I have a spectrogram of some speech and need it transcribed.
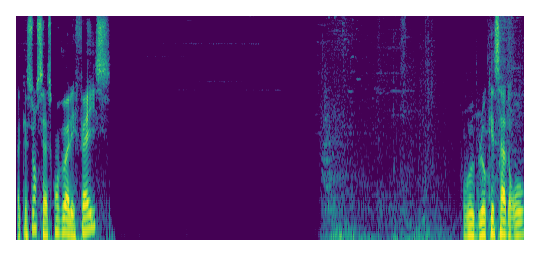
La question c'est est-ce qu'on veut aller face? On veut bloquer sa draw.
